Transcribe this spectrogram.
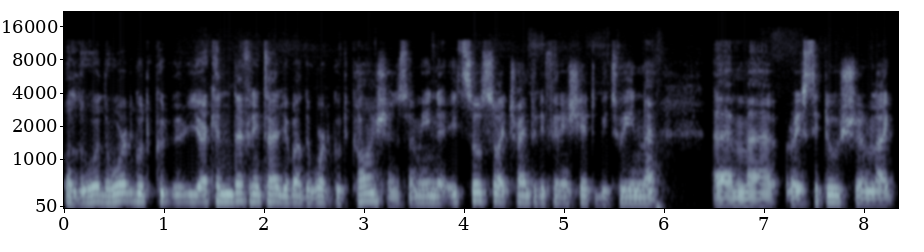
Well, the word, the word good, I can definitely tell you about the word good conscience. I mean, it's also like trying to differentiate between uh, um, uh, restitution, like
